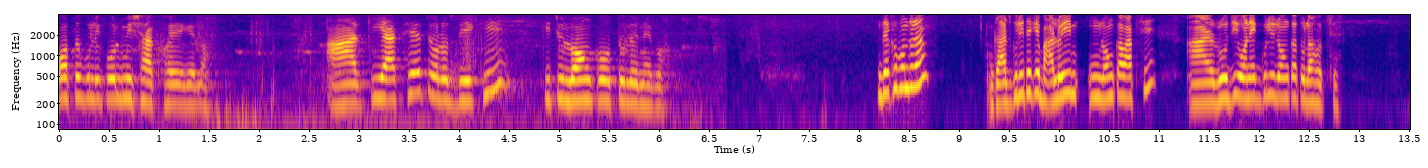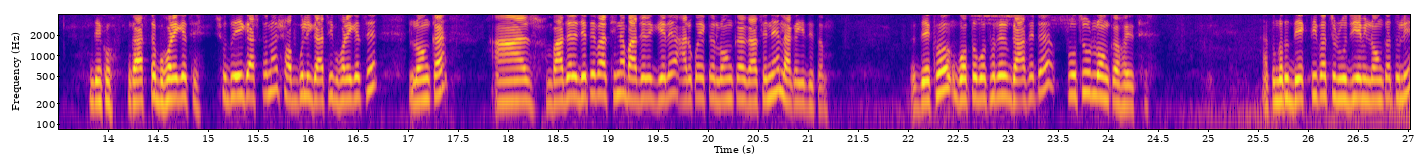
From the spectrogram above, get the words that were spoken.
কতগুলি কলমি শাক হয়ে গেল। আর কি আছে, চলো দেখি, কিছু লঙ্কাও তুলে নেব। দেখো বন্ধুরা, গাছগুলি থেকে ভালোই লঙ্কা পাচ্ছি, আর রোজই অনেকগুলি লঙ্কা তোলা হচ্ছে। দেখো, গাছটা ভরে গেছে। শুধু এই গাছটা নয়, সবগুলি গাছই ভরে গেছে, লঙ্কা। আর বাজারে যেতে পারছি না, বাজারে গেলে আর কয়েকটা লঙ্কা গাছ এনে লাগিয়ে দিতাম। দেখো, গত বছরের গাছ এটা প্রচুর লঙ্কা হয়েছে। আর তোমরা তো দেখতেই পাচ্ছ, রোজই আমি লঙ্কা তুলি।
